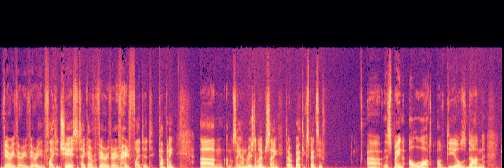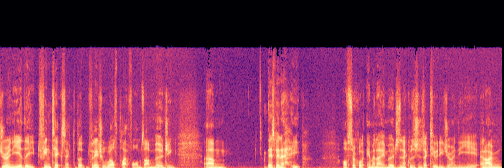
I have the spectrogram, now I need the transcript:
very, very, very inflated shares to take over a very, very, very inflated company. Um, I'm not saying unreasonably, I'm just saying they're both expensive. Uh, there's been a lot of deals done during the year. The fintech sector, the financial wealth platforms are merging. Um, there's been a heap of so-called M&A, mergers and acquisitions activity during the year, and I'm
